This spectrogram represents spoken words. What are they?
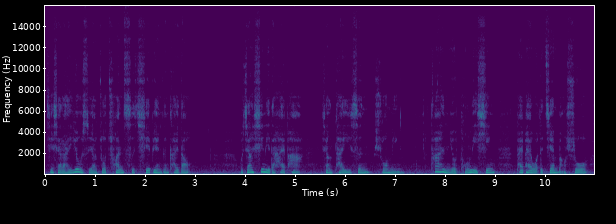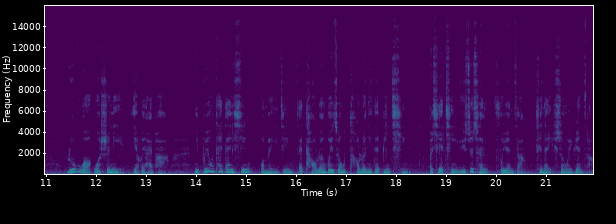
接下来又是要做穿刺、切片跟开刀。我将心里的害怕向太医生说明，他很有同理心，拍拍我的肩膀说。如果我是你，也会害怕。你不用太担心，我们已经在讨论会中讨论你的病情，而且请于志成副院长现在已升为院长，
